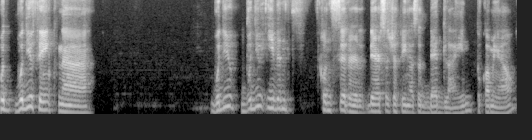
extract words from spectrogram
would would you think na would you would you even consider there's such a thing as a deadline to coming out?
